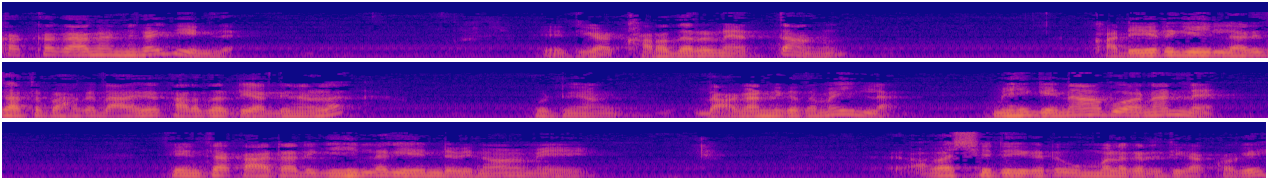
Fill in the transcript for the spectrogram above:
අක්ක ගාගන්න එකයි තියෙන්නේ. ඒ ටිකක් කරදර නැත්තම් කඩේට ගිහිල්ලා හරි සත පහක දායක කරදර ටිකක් ගෙනල්ලා පොඩි නිකන් දාගන්න එක තමයි ඉල්ලන්නේ. මෙහි ගෙනාපුවා නෑ. ඒ නිසා කාට හරි ගිහිල්ලා ගේන්න වෙනවා මේ අවශ්‍ය දෙයකට උම්මලකට ටිකක් වගේ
